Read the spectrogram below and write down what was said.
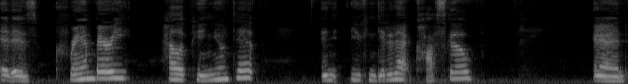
It is cranberry jalapeno dip. And you can get it at Costco. And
